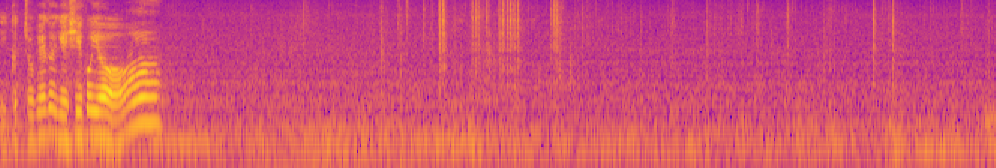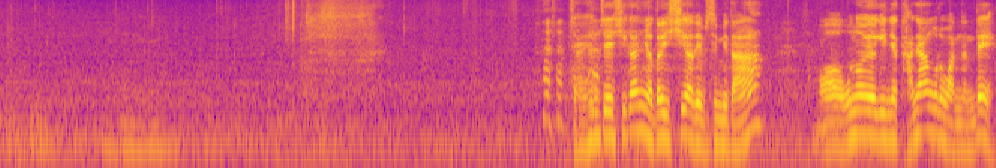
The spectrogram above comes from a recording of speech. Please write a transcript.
입구 쪽에도 계시고요. 자, 현재 시간 8시가 됐습니다. 어, 오늘 여기 이제 단양으로 왔는데,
